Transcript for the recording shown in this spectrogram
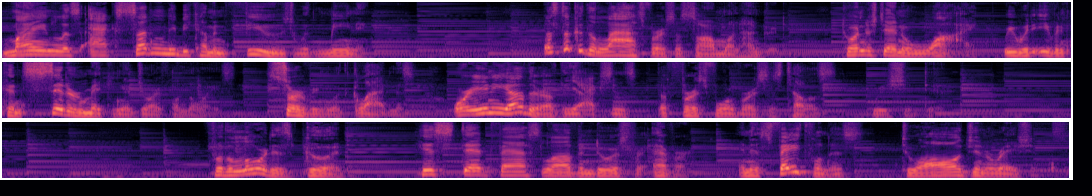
mindless acts suddenly become infused with meaning. Let's look at the last verse of Psalm 100 to understand why we would even consider making a joyful noise, serving with gladness, or any other of the actions the first four verses tell us we should do. For the Lord is good, his steadfast love endures forever, and his faithfulness to all generations.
